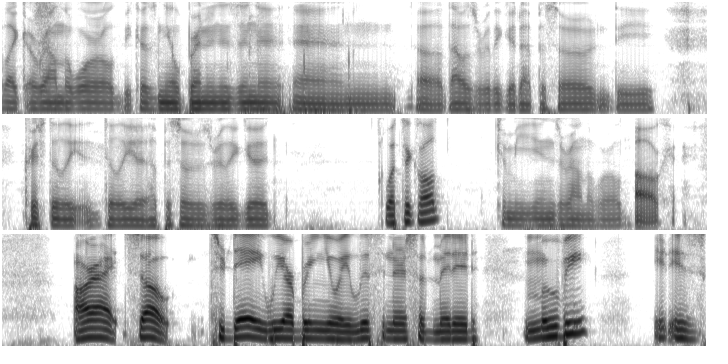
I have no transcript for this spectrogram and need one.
like around the world because Neal Brennan is in it, and uh, that was a really good episode. The Chris D'Elia, D'Elia episode was really good. What's it called? Comedians around the world. Oh, okay. All right. So today we are bringing you a listener submitted movie. It is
